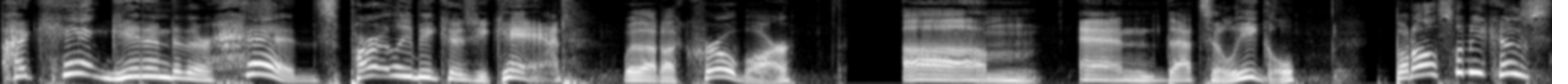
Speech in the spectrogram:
I can't get into their heads. Partly because you can't without a crowbar, um, and that's illegal. But also because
